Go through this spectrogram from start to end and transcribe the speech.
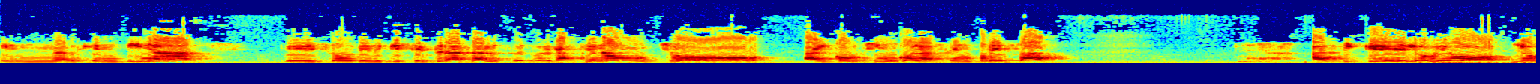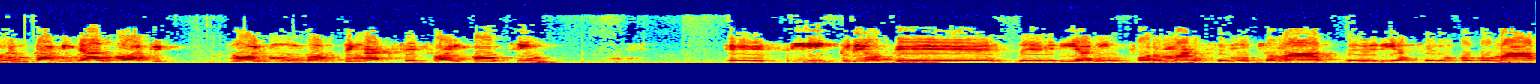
en Argentina eh, sobre de qué se trata, se relaciona mucho al coaching con las empresas, así que lo veo, lo veo encaminado a que todo el mundo tenga acceso al coaching. Eh, sí, creo que deberían informarse mucho más, debería ser un poco más,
